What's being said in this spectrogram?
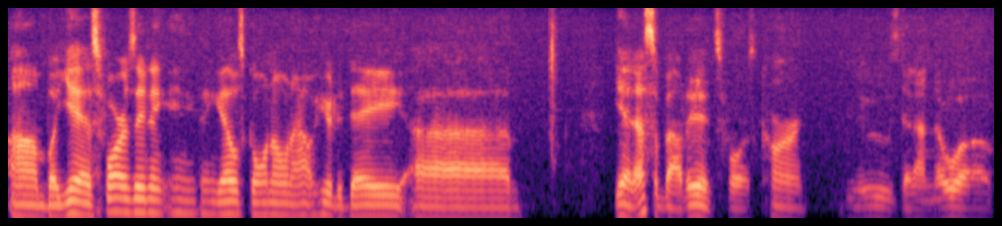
Um, but yeah, as far as any, anything else going on out here today, uh, yeah, that's about it as far as current news that I know of.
